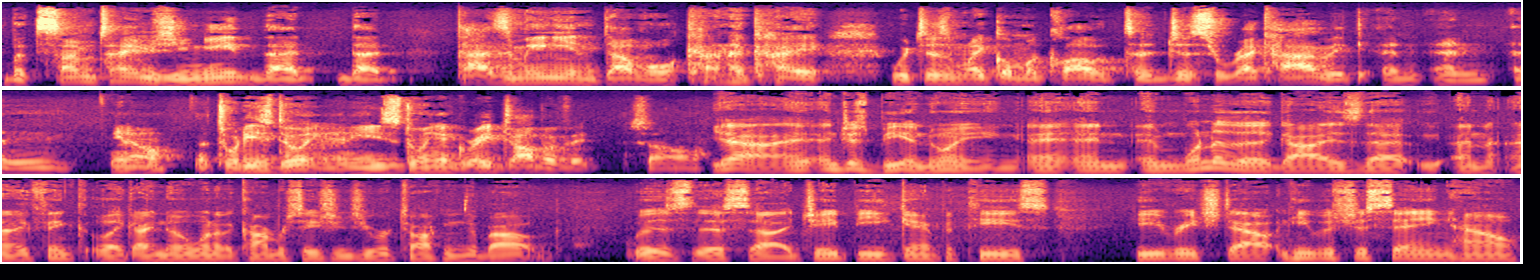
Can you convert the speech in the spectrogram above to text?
but sometimes you need that that Tasmanian devil kind of guy, which is Michael McLeod, to just wreak havoc, and and and you know that's what he's doing, and he's doing a great job of it. So Yeah, and, and just be annoying. And, and and one of the guys that, and, and I think like I know one of the conversations you were talking about was this uh, JP Gambatis. He reached out and he was just saying how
